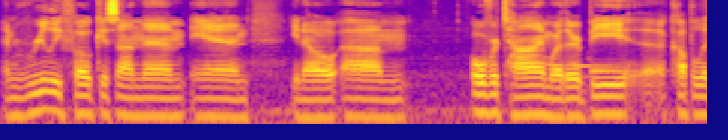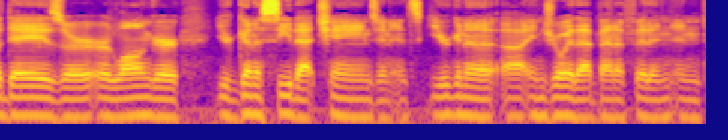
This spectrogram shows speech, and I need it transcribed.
and really focus on them and, you know, um, over time, whether it be a couple of days or, or longer, you're going to see that change, and it's you're going to uh, enjoy that benefit, and, and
